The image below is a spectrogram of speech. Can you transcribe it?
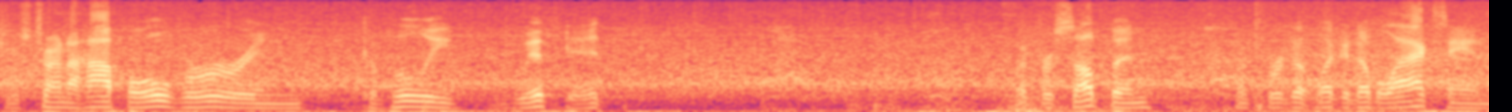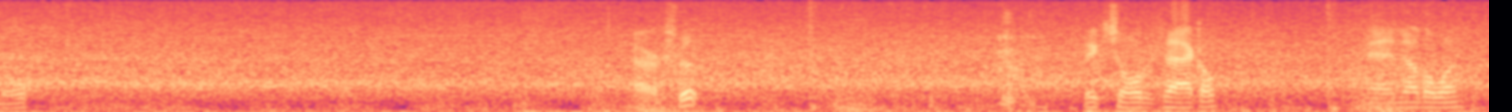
She was trying to hop over and completely whiffed it. Went for something. Went for like a double axe handle. Irish whip. Big shoulder tackle. And another one.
